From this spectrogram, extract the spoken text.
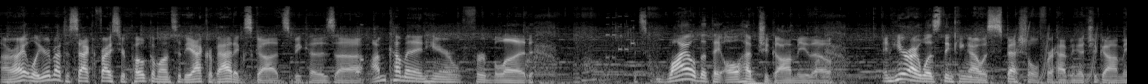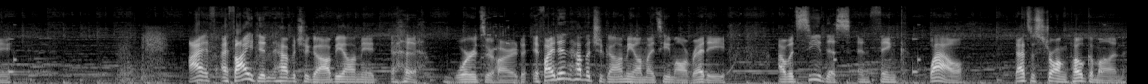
All right, well, you're about to sacrifice your Pokemon to the acrobatics gods because uh, I'm coming in here for blood. It's wild that they all have Chigami, though. And here I was thinking I was special for having a Chigami. I, if I didn't have a Chigami on me, words are hard. If I didn't have a Chigami on my team already, I would see this and think, wow, that's a strong Pokemon.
